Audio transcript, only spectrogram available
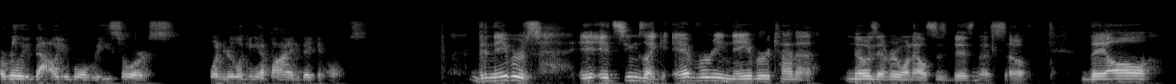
a really valuable resource when you're looking at buying vacant homes? The neighbors, it, it seems like every neighbor kind of knows everyone else's business, so they all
